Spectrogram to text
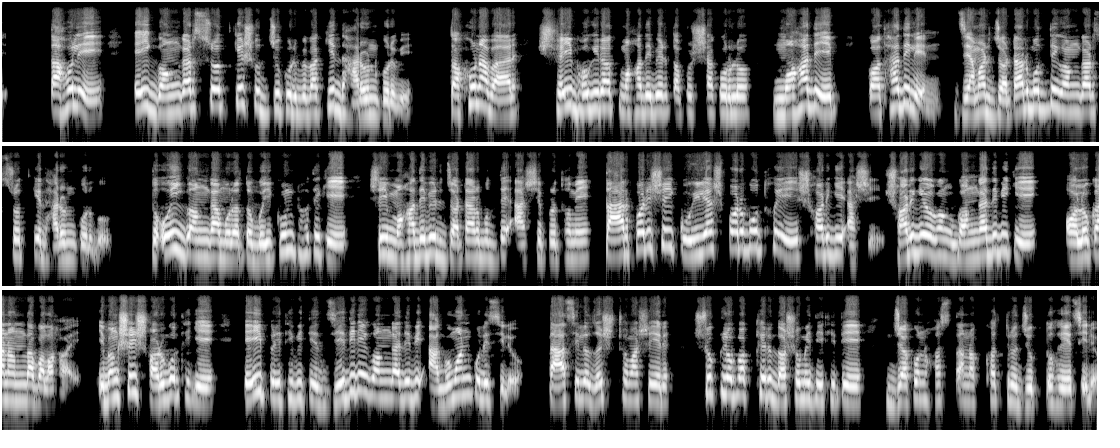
তাহলে এই গঙ্গার স্রোতকে সহ্য করবে বা কি ধারণ করবে? তখন আবার সেই ভগীরথ মহাদেবের তপস্যা করল। মহাদেব কথা দিলেন যে, আমার জটার মধ্যে গঙ্গার স্রোতকে ধারণ করব। তো ওই গঙ্গা মূলত বৈকুণ্ঠ থেকে সেই মহাদেবের জটার মধ্যে আসে প্রথমে। তারপরে সেই কৈলাস পর্বত হয়ে স্বর্গে আসে। স্বর্গে গঙ্গা দেবীকে অলকানন্দা বলা হয় এবং সেই স্বর্গ থেকে এই পৃথিবীতে যেদিনে গঙ্গা দেবী আগমন করেছিল, তা ছিল জ্যৈষ্ঠ মাসের শুক্লপক্ষের দশমী তিথিতে যখন হস্তা নক্ষত্র যুক্ত হয়েছিল।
